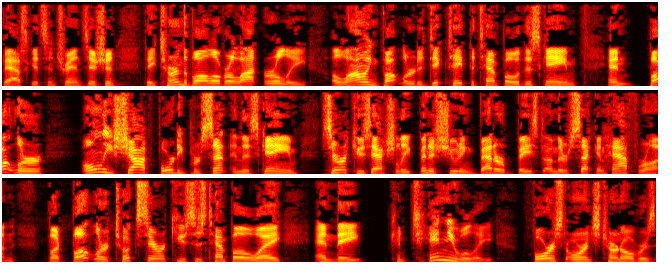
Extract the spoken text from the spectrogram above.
baskets in transition. They turn the ball over a lot early, allowing Butler to dictate the tempo of this game. And Butler only shot 40% in this game. Syracuse actually finished shooting better based on their second half run, but Butler took Syracuse's tempo away and they continually forced Orange turnovers,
